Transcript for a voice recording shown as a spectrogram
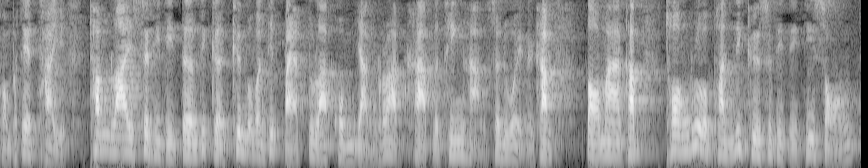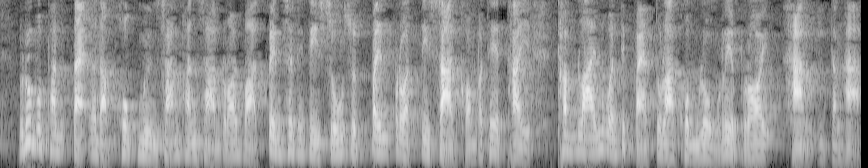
ของประเทศไทยทำลายสถิติเติมที่เกิดขึ้นเมื่อวันที่ 8 ตุลาคมอย่างราบคาบและทิ้งห่างซะด้วยนะครับต่อมาครับทองรูปพรรณนี่คือสถิติที่ 2 รูปพรรณแตะระดับ 63,300 บาท เป็นสถิติสูงสุดเป็นประวัติศาสตร์ของประเทศไทยทำลายเมื่อวันที่ 8 ตุลาคมลงเรียบร้อยห่างอีกต่างหาก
